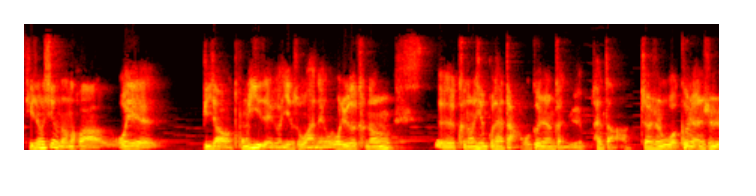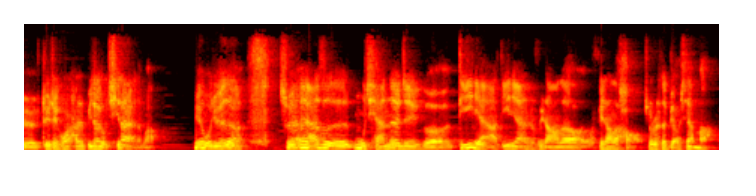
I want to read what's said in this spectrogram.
提升性能的话，我也。比较同意这个音速版这个，我觉得可能呃可能性不太大，我个人感觉不太大，但是我个人是对这块还是比较有期待的吧，因为我觉得虽然 NS 目前的这个第一年啊，第一年是非常的非常的好，就是它的表现吧，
